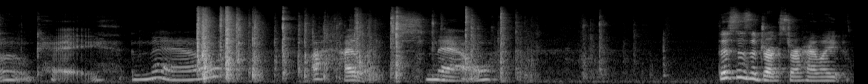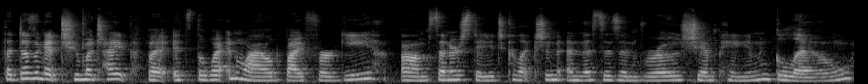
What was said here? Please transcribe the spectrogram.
Okay, now a highlight. Now, this is a drugstore highlight that doesn't get too much hype, but it's the Wet n Wild by Fergie um, Center Stage collection, and this is in Rose Champagne Glow.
